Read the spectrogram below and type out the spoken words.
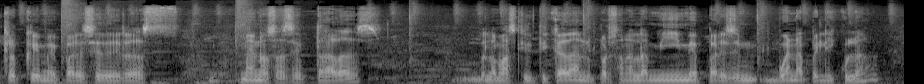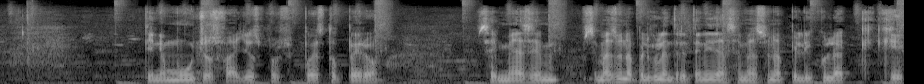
creo que me parece de las menos aceptadas. La más criticada en lo personal a mí me parece buena película. Tiene muchos fallos, por supuesto, pero se me hace, se me hace una película entretenida, se me hace una película que,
